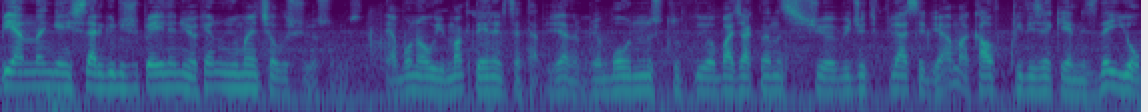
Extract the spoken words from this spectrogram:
bir yandan gençler gülüşüp eğleniyorken uyumaya çalışıyorsunuz. Ya buna uyumak denirse tabii canım. Boynunuz tutuluyor, bacaklarınız şişiyor, vücut iflas ediyor ama kalkıp gidecek yeriniz de yok.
